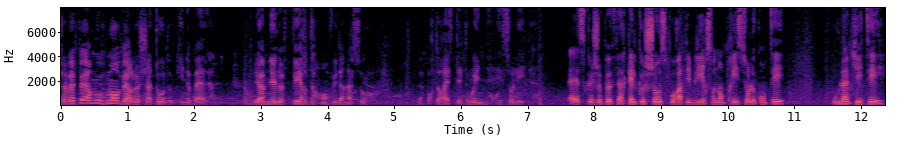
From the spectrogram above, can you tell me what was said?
Je vais faire mouvement vers le château de Kinebel et amener le Fird en vue d'un assaut. La forteresse d'Edwin est solide. Est-ce que je peux faire quelque chose pour affaiblir son emprise sur le comté Ou l'inquiéter?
